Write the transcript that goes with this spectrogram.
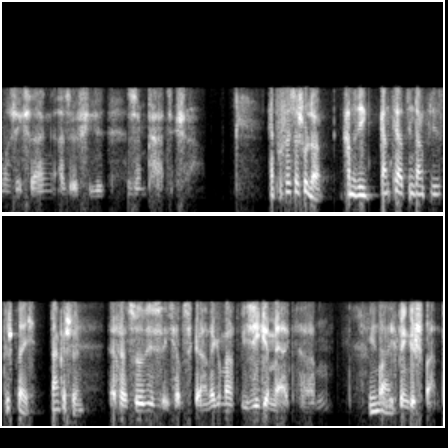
muss ich sagen, also viel sympathischer. Herr Professor Schuller, haben Sie ganz herzlichen Dank für dieses Gespräch. Dankeschön. Herr Ratsudis, ich habe es gerne gemacht, wie Sie gemerkt haben. Vielen Dank. Und ich bin gespannt.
